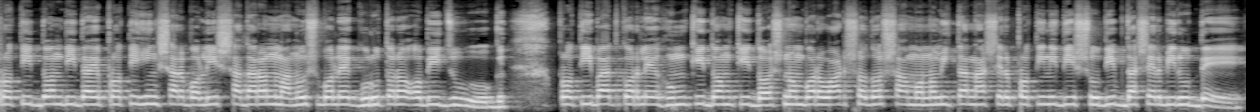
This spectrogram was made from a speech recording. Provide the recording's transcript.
প্রতিদ্বন্দ্বিতায় প্রতিহিংসার সাধারণ মানুষ বলে গুরুতর অভিযোগ। প্রতিবাদ করলে হুমকি দমকি দশ নম্বর ওয়ার্ড সদস্যা মনোমিতা নাসের প্রতিনিধি সুদীপ দাসের বিরুদ্ধে।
